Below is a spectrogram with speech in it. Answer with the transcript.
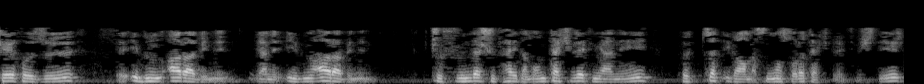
şeyx özü e, İbn Arabinin, yəni İbn Arabinin küfründə şübhə edən, onu təkfir etməyəni höccət iqaməsindən sonra təkfir etmişdir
